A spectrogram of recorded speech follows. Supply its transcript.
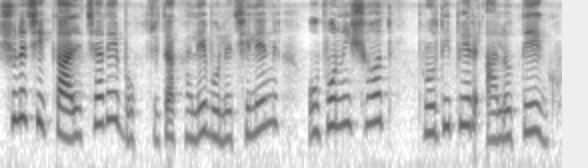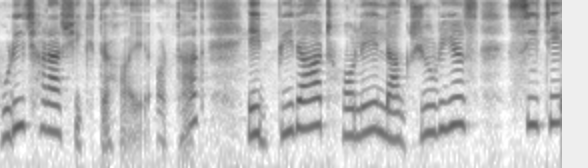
শুনেছি কালচারে বক্তৃতাকালে বলেছিলেন, উপনিষদ প্রদীপের আলোতে ঘড়ি ছাড়া শিখতে হয়। অর্থাৎ এই বিরাট হলে লাক্সুরিয়াস সিটে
